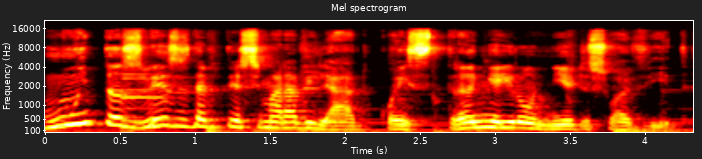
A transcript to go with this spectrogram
muitas vezes deve ter se maravilhado com a estranha ironia de sua vida.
